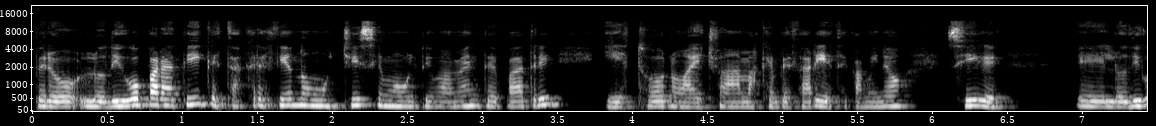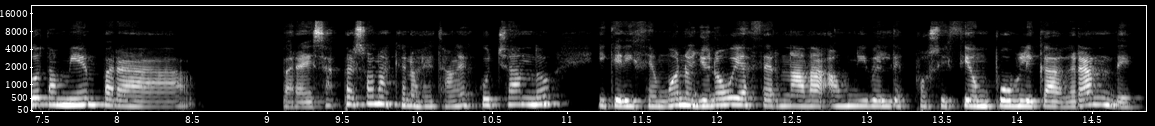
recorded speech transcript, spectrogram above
Pero lo digo para ti que estás creciendo muchísimo últimamente, Patri, y esto no ha hecho nada más que empezar y este camino sigue. Eh, lo digo también para, para esas personas que nos están escuchando y que dicen, bueno, yo no voy a hacer nada a un nivel de exposición pública grande,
